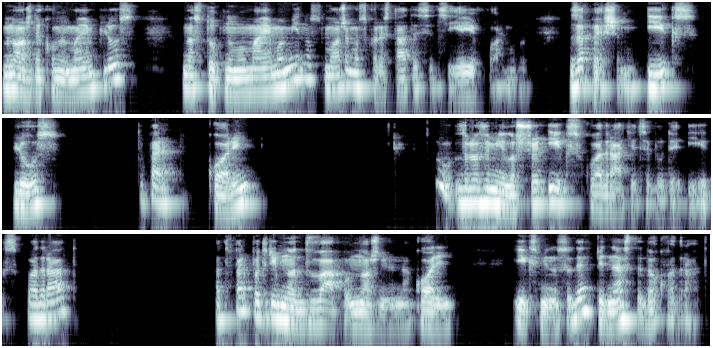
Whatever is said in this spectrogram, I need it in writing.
множнику ми маємо плюс, в наступному маємо мінус, можемо скористатися цією формулою. Запишемо х плюс, тепер корінь. Ну, Зрозуміло, що х в квадраті це буде х квадрат. А тепер потрібно 2 помножене на корінь х-1 піднести до квадрату.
